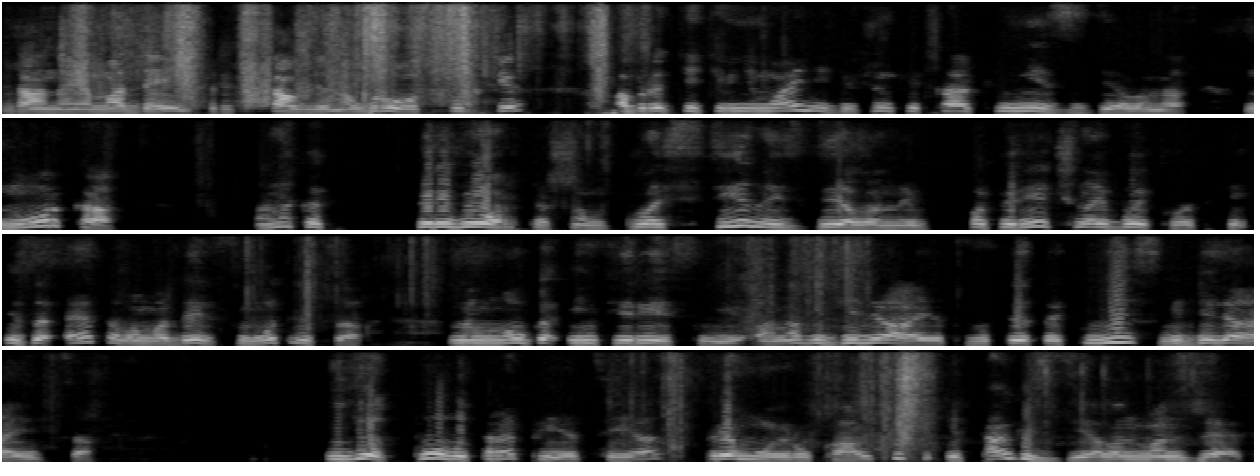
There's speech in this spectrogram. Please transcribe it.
Данная модель представлена в распуске. Обратите внимание, девчонки, как низ сделана. Норка, она как перевертышем. Пластины сделаны в поперечной выкладке. Из-за этого модель смотрится намного интереснее. Она выделяет, вот этот низ выделяется. Идет полутрапеция, прямой рукавчик и так сделан манжет.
